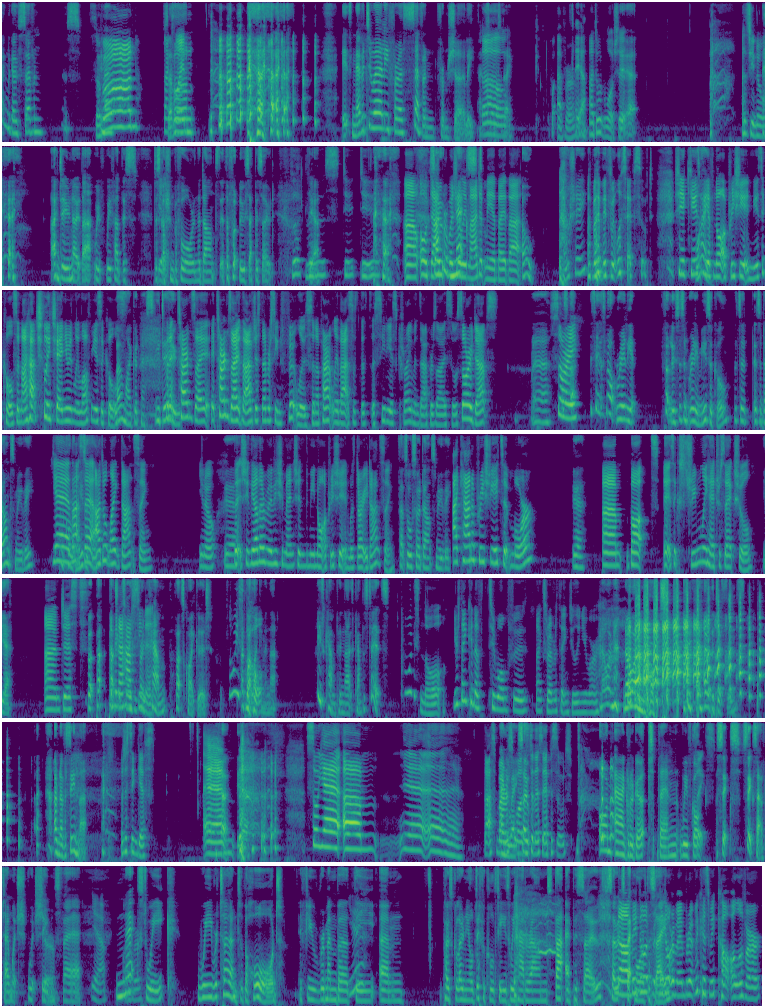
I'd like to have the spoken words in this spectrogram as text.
I'm gonna go seven. It's Seven. know, seven. it's never too early for a seven from Shirley. Actually, Oh. today. Whatever. Yeah. I don't watch it, Yeah, as you know. I do know that. We've we've had this discussion before in the dance, at the Footloose episode. Yeah. Footloose, do do. Uh, oh, So Dapper was really mad at me about that. Oh, was she? About the Footloose episode. She accused Why? me of not appreciating musicals, and I actually genuinely love musicals. Oh my goodness, you do. But it turns out it turns out that I've just never seen Footloose, and apparently that's a, a serious crime in Dapper's eyes. So sorry, Daps. Yeah. Sorry. It's, not- see, it's not really. A, Footloose isn't really a musical. It's a it's a dance movie. Yeah, it that's it. I don't like dancing. You know, Yeah. the, she, the other movie she mentioned me not appreciating was Dirty Dancing. That's also a dance movie. I can appreciate it more, Yeah. um, but it's extremely heterosexual Yeah. and just. But pa- I mean, Patrick I have seen it. camp. That's quite good. no, he's I quite not. like him in that. He's camp in that. It's camp as tits. No, he's not. You're thinking of To Wong Foo. Thanks for everything, Julie Newmar. No, I'm no, I'm not. I know the difference. I've never seen that. I've just seen gifs. Um, Yeah. so yeah, um, yeah, uh, that's my Anyway, response so- to this episode. On aggregate, then we've got Six. six, six out of ten, which which Sure. seems fair. Yeah. whatever. Next week we return to the Horde. If you remember the um, post-colonial difficulties we had around that episode, so no, expect more don't. of the same. They don't remember it because we cut all of our.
